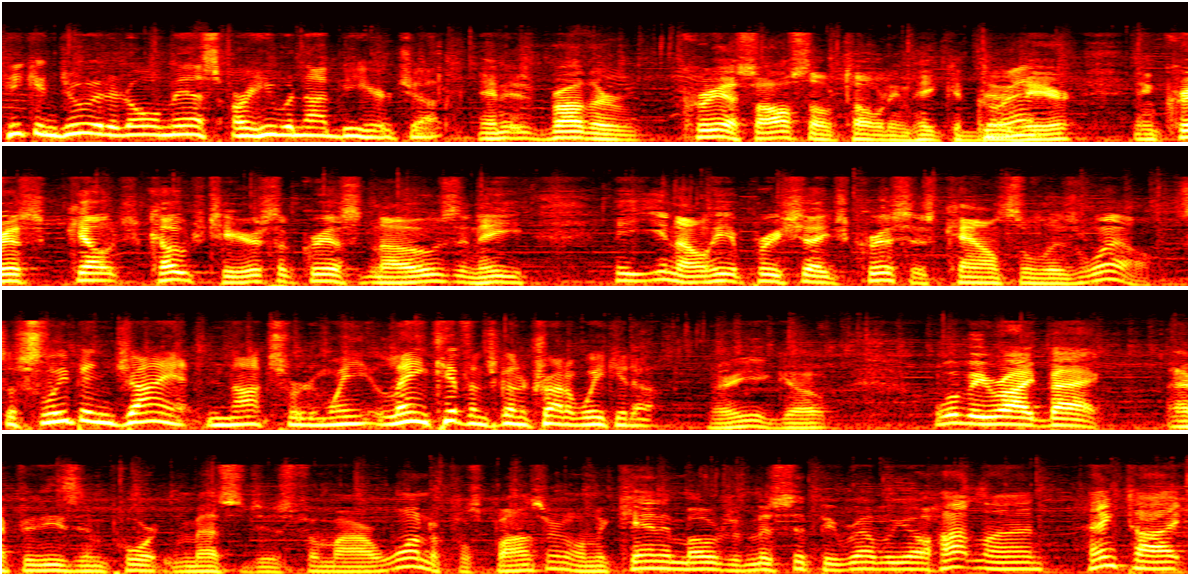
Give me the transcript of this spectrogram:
he can do it at Ole Miss, or he would not be here, Chuck. And his brother Chris also told him he could do Correct. it here. And Chris coach, coached here, so Chris knows, and he, he, you know, he appreciates Chris's counsel as well. So sleeping giant in Oxford, and Lane Kiffin's going to try to wake it up. There you go. We'll be right back after these important messages from our wonderful sponsor on the Cannon Motors of Mississippi Rebel Yell Hotline. Hang tight.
